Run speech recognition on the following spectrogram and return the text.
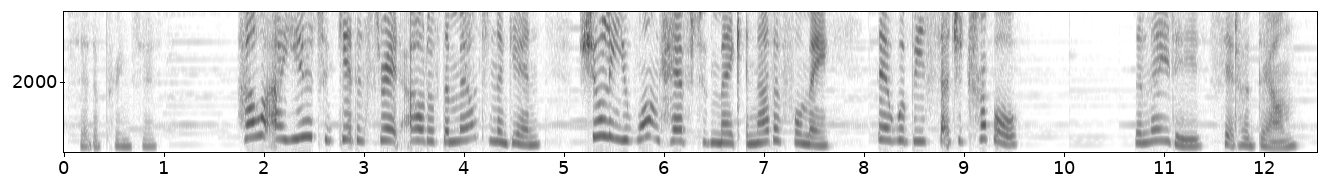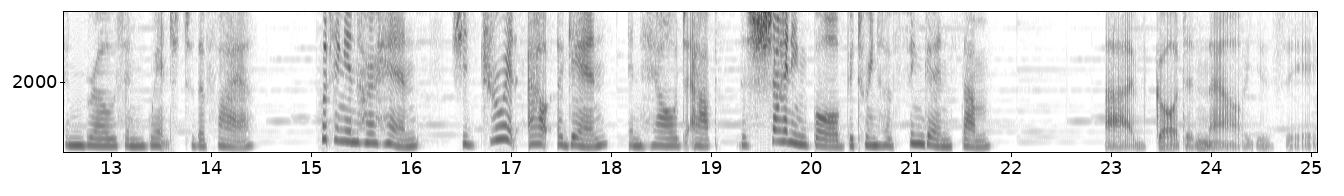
said the princess. How are you to get the thread out of the mountain again? Surely you won't have to make another for me. That would be such a trouble. The lady set her down and rose and went to the fire. Putting in her hand, she drew it out again and held up the shining ball between her finger and thumb. I've got it now, you see,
